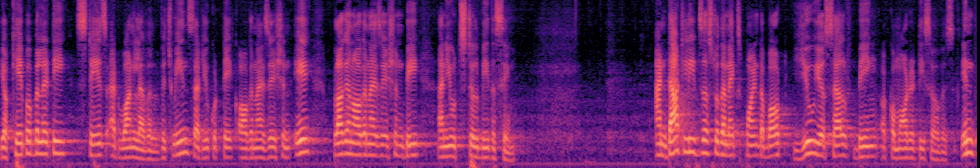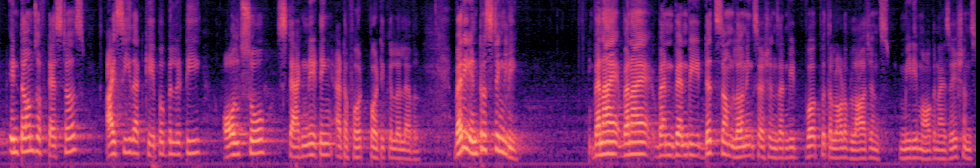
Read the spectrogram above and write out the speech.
Your capability stays at one level, which means that you could take organization A, plug in organization B, and you'd still be the same. And that leads us to the next point about you yourself being a commodity service. In, in terms of testers, I see that capability also stagnating at a particular level. Very interestingly, when I when I when when we did some learning sessions and we worked with a lot of large and medium organizations,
